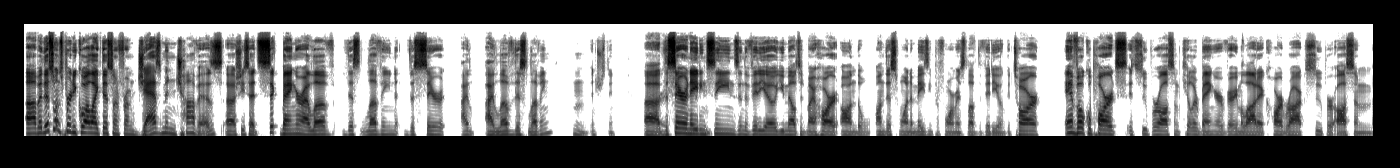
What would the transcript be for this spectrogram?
uh but this one's pretty cool. I like this one from Jasmine Chavez. Uh she said, "Sick banger. I love this loving the ser I I love this loving." Hmm, interesting. Uh, the serenading scenes in the video, you melted my heart on the on this one. Amazing performance. Love the video and guitar and vocal parts. It's super awesome. Killer banger. Very melodic. Hard rock. Super awesome.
